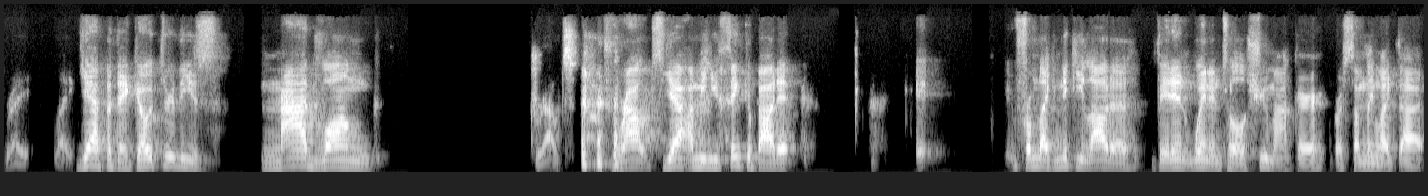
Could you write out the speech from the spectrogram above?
right? Like yeah, but they go through these mad long droughts. droughts. Yeah. I mean, you think about it, it, from like Niki Lauda, they didn't win until Schumacher or something mm. like that.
